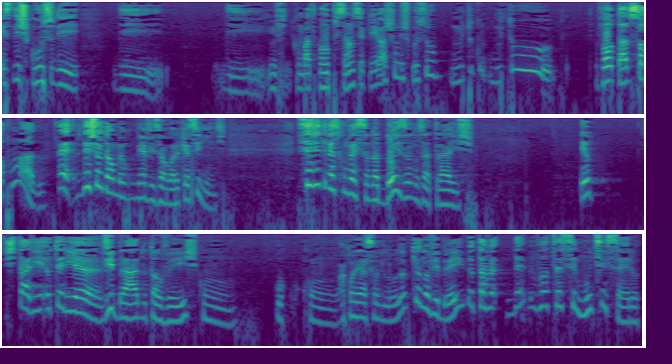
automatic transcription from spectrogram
esse discurso de, de, de enfim, combate à corrupção, não sei o quê, eu acho um discurso muito, muito voltado só para um lado. É, deixa eu dar minha visão agora, que é a seguinte. Se a gente tivesse conversando há dois anos atrás, eu estaria, eu teria vibrado talvez com, o- com a condenação de Lula, porque eu não vibrei, eu tava, vou até ser muito sincero,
